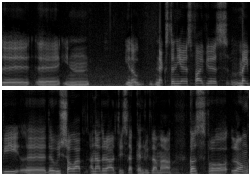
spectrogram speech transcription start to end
uh, uh, in you know next 10 years 5 years maybe uh, they will show up another artist like kendrick lamar. Because for long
